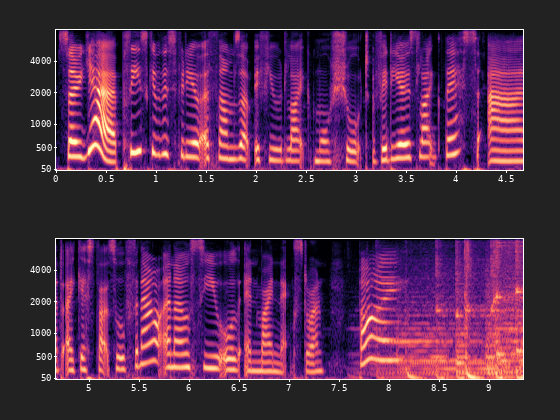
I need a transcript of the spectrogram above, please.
So yeah, please give this video a thumbs up if you would like more short videos like this. And I guess that's all for now, and I'll see you all in my next one. Bye!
